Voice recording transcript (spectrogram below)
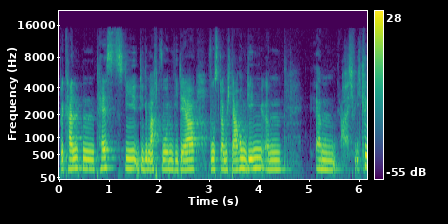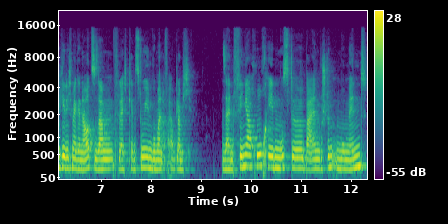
bekannten Tests, die, die gemacht wurden, wie der, wo es, glaube ich, darum ging, ähm, ähm, ich, ich kriege ihn nicht mehr genau zusammen, vielleicht kennst du ihn, wo man auf einmal, glaube ich, seinen Finger hochheben musste bei einem bestimmten Moment,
